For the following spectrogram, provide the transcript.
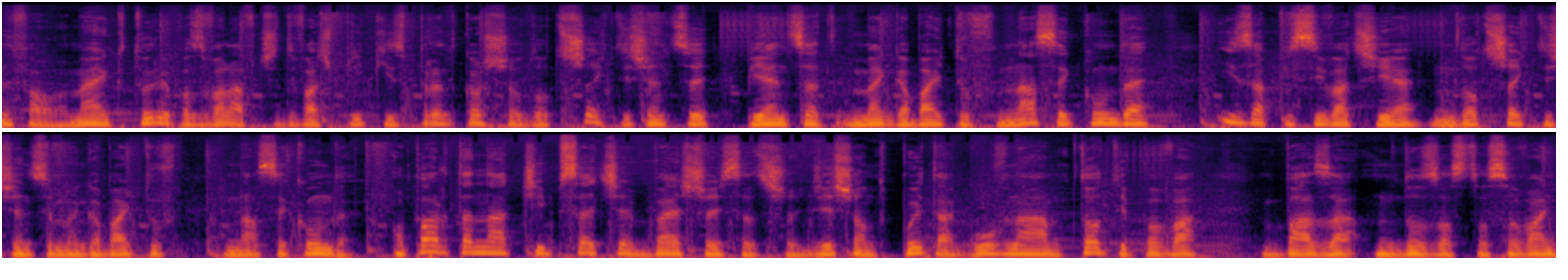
NVMe, który pozwala wczytywać pliki z prędkością do 3500 MB na sekundę i zapisywać je do 3000 MB na sekundę. Oparta na chipsecie B660 płyta główna to typowa baza do zastosowań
